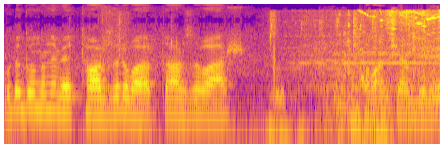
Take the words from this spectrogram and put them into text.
Burada da onun evet tarzları var, tarzı var. Taban çemberi.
